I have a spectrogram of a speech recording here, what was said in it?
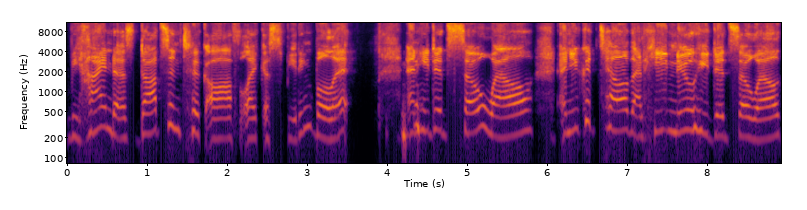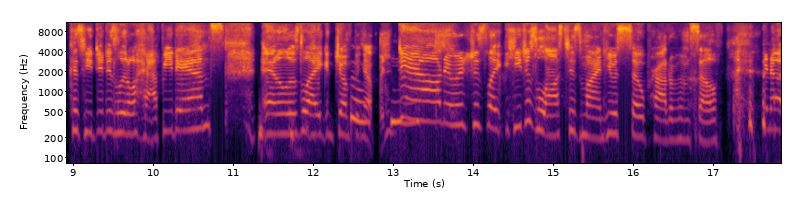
behind us Dodson took off like a speeding bullet and he did so well and you could tell that he knew he did so well because he did his little happy dance and it was like jumping so up and down it was just like he just lost his mind he was so proud of himself you know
